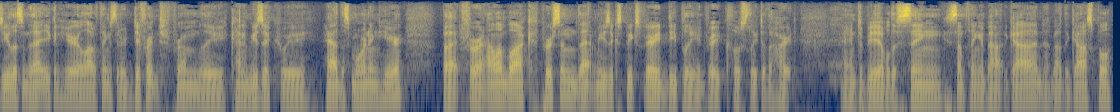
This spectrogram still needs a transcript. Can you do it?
as you listen to that, you can hear a lot of things that are different from the kind of music we had this morning here. But for an Allen Alamblak person, that music speaks very deeply and very closely to the heart. And to be able to sing something about God, about the gospel,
